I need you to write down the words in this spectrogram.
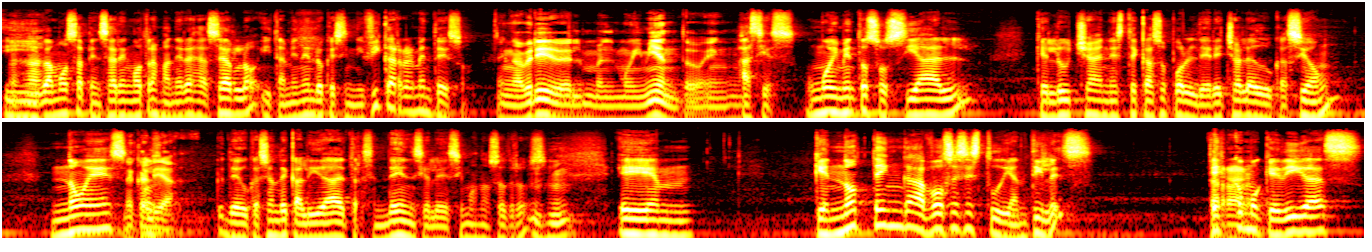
Y Ajá. vamos a pensar en otras maneras de hacerlo y también en lo que significa realmente eso. En abrir el, el movimiento. En... Así es, un movimiento social que lucha en este caso por el derecho a la educación. No es... De calidad. o de educación de calidad, de trascendencia, le decimos nosotros. Eh, que no tenga voces estudiantiles. Está es raro. como que digas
